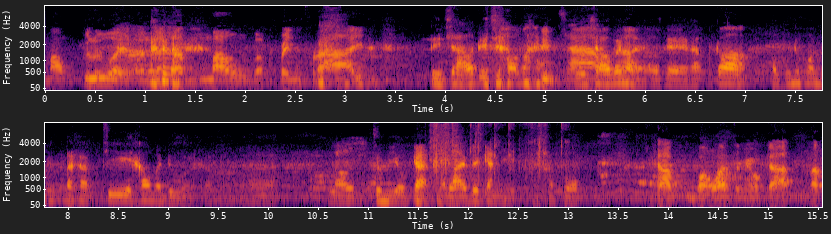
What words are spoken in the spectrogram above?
เมากล้วยแล้วนะครับ เมาแบบเป็นฟราย ตื่นเช้าตื่นเช้ามาตื่นเช้าตื่นเช้า ไปหน่อยโอเคครับ ก็ขอบคุณทุกคนนะครับที่เข้ามาดูนะครับว่าเราจะมีโอกาสมาไลฟ์ด้วยกันอีกนะครับผมครับหวังว่าจะมีโอกาสแบบ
